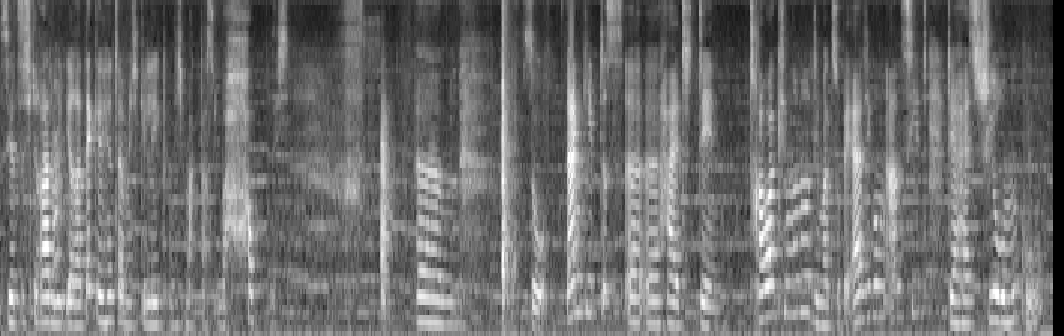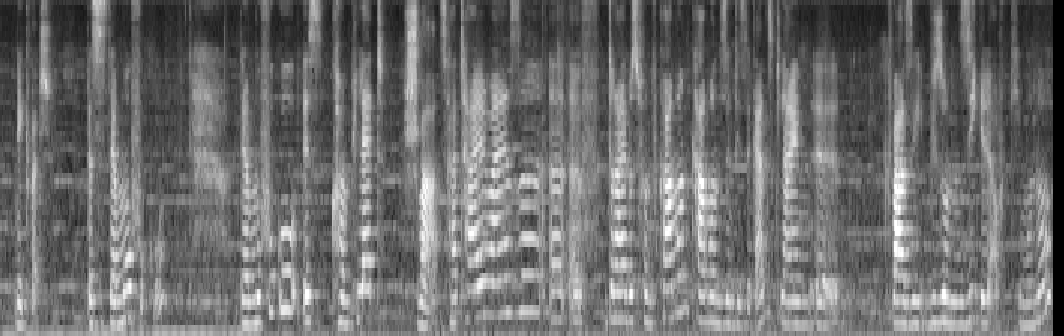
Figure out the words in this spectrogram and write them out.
Sie hat sich gerade mit ihrer Decke hinter mich gelegt und ich mag das überhaupt nicht. Ähm, so, dann gibt es äh, äh, halt den Trauerkimono, den man zur Beerdigung anzieht. Der heißt Shiromuku. Nee, Quatsch. Das ist der Mofuku. Der Mofuku ist komplett schwarz, hat teilweise äh, äh drei bis fünf Kamon. Kamon sind diese ganz kleinen, äh, quasi wie so ein Siegel auf Kimono.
